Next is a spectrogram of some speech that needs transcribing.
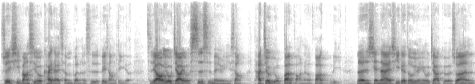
所以西方石油开采成本呢是非常低的。只要油价有四十美元以上，它就有办法呢发股利。那现在西德州原油价格虽然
